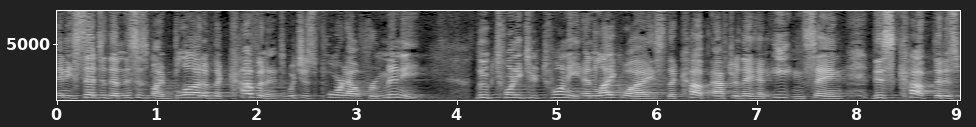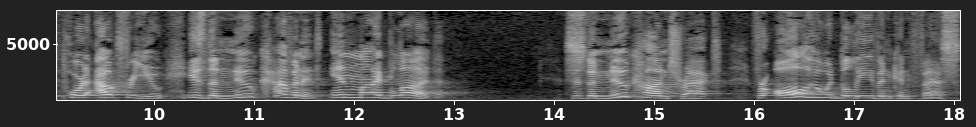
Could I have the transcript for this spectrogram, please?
and he said to them, This is my blood of the covenant, which is poured out for many Luke 22 20, and likewise the cup after they had eaten, saying, This cup that is poured out for you is the new covenant in my blood. This is the new contract for all who would believe and confess,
